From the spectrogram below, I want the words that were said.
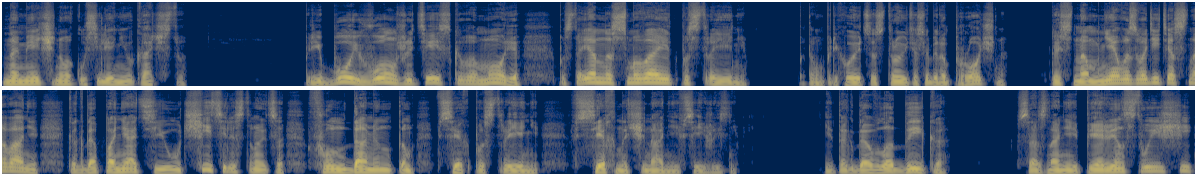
намеченного к усилению качества. Прибой волн житейского моря постоянно смывает построение, потому приходится строить особенно прочно, то есть на мне возводить основания, когда понятие учителя становится фундаментом всех построений, всех начинаний всей жизни. И тогда владыка в сознании первенствующий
